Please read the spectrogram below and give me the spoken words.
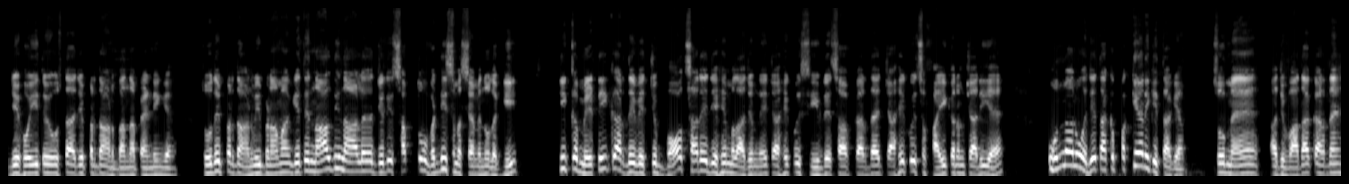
ਜੇ ਹੋਈ ਤੇ ਉਸ ਦਾ ਅਜੇ ਪ੍ਰਧਾਨ ਬਣਨਾ ਪੈਂਡਿੰਗ ਹੈ। ਸੋ ਉਹਦੇ ਪ੍ਰਧਾਨ ਵੀ ਬਣਾਵਾਂਗੇ ਤੇ ਨਾਲ ਦੀ ਨਾਲ ਜਿਹੜੀ ਸਭ ਤੋਂ ਵੱਡੀ ਸਮੱਸਿਆ ਮੈਨੂੰ ਲੱਗੀ ਕਿ ਕਮੇਟੀ ਘਰ ਦੇ ਵਿੱਚ ਬਹੁਤ ਸਾਰੇ ਜਿਹੇ ਮੁਲਾਜ਼ਮ ਨੇ, ਚਾਹੇ ਕੋਈ ਸੀਵਰੇਜ ਸਾਫ਼ ਕਰਦਾ ਹੈ, ਚਾਹੇ ਕੋਈ ਸਫ਼ਾਈ ਕਰਮਚਾਰੀ ਹੈ, ਉਹਨਾਂ ਨੂੰ ਅਜੇ ਤੱਕ ਪੱਕਿਆ ਨਹੀਂ ਕੀਤਾ ਗਿਆ। ਸੋ ਮੈਂ ਅੱਜ ਵਾਅਦਾ ਕਰਦਾ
